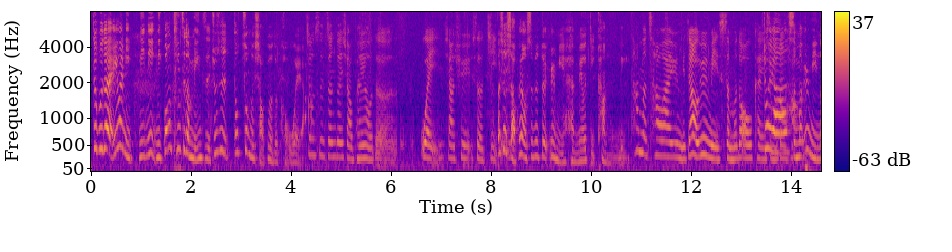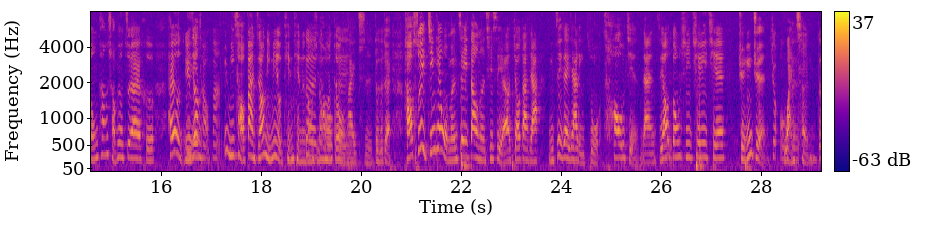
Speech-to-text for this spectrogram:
对不对？因为你你你你光听这个名字，就是都中了小朋友的口味啊。就是针对小朋友的胃下去设计，而且小朋友是不是对玉米很没有抵抗能力？他们超爱玉米，只要有玉米，什么都 OK。对啊，什么玉米浓汤，小朋友最爱喝，还有玉米炒饭玉米炒饭只要里面有甜甜的东西，他们都很爱吃，对不对？好，所以今天我们这一道呢，其实也要教大家，你自己在家里做，超简单，只要东西切一切。卷一卷就完成。对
